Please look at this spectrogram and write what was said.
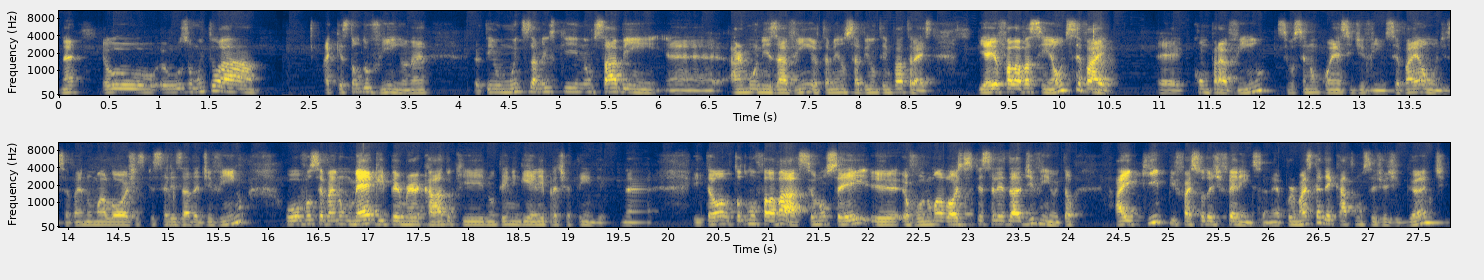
né? Eu, eu uso muito a, a questão do vinho, né? Eu tenho muitos amigos que não sabem é, harmonizar vinho, eu também não sabia um tempo atrás. E aí eu falava assim: aonde você vai é, comprar vinho, se você não conhece de vinho? Você vai aonde? Você vai numa loja especializada de vinho ou você vai num mega hipermercado que não tem ninguém ali para te atender, né? Então todo mundo falava: ah, se eu não sei, eu vou numa loja especializada de vinho. Então a equipe faz toda a diferença, né? Por mais que a Decathlon seja gigante,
